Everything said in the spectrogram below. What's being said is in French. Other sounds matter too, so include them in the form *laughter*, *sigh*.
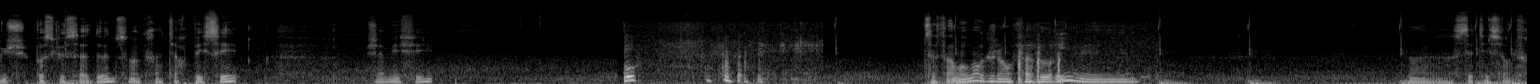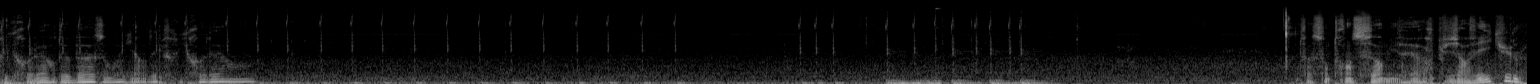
Mais je sais pas ce que ça donne, c'est un créateur PC. Jamais fait. Oh. *laughs* ça fait un moment que je l'ai en favori, mais... Euh, C'était sur le free roller de base, on va garder le free roller. hein. Toute façon, transforme, il va y avoir plusieurs véhicules.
